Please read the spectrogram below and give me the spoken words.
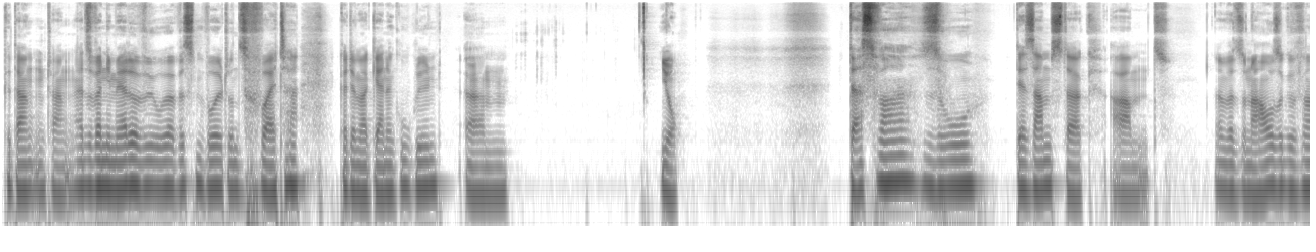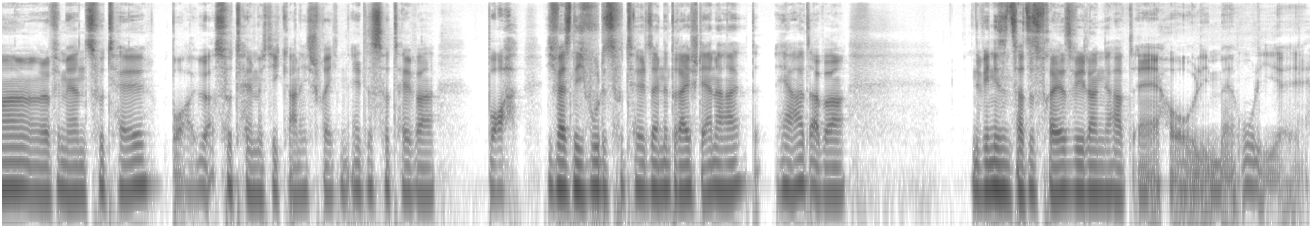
Gedankentanken. Also wenn ihr mehr darüber wissen wollt und so weiter, könnt ihr mal gerne googeln. Ähm, jo. Das war so der Samstagabend. Dann wir so nach Hause gefahren oder vielmehr ins Hotel. Boah, über das Hotel möchte ich gar nicht sprechen. Ey, das Hotel war, boah, ich weiß nicht, wo das Hotel seine drei Sterne hat, her hat, aber wenigstens hat es freies WLAN gehabt. Ey, holy, holy, ey.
